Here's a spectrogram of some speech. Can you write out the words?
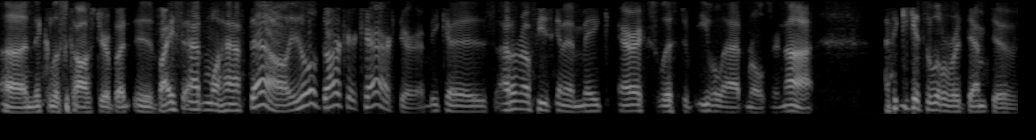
uh, Nicholas Coster. But uh, Vice Admiral Haftel, he's a little darker character because I don't know if he's going to make Eric's list of evil admirals or not. I think he gets a little redemptive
